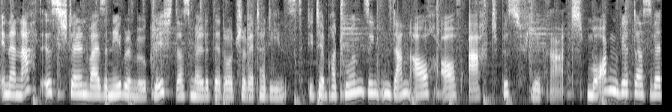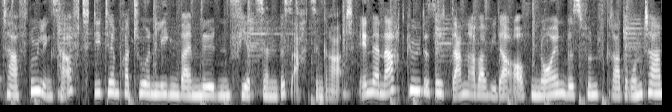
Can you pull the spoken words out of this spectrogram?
In der Nacht ist stellenweise Nebel möglich, das meldet der Deutsche Wetterdienst. Die Temperaturen sinken dann auch auf 8 bis 4 Grad. Morgen wird das Wetter frühlingshaft. Die Temperaturen liegen bei milden 14 bis 18 Grad. In der Nacht kühlt es sich dann aber wieder auf 9 bis 5 Grad runter.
